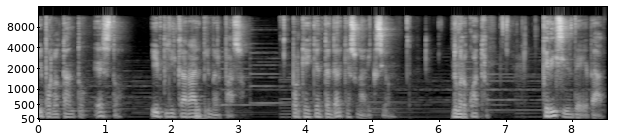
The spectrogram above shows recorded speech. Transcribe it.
Y por lo tanto, esto implicará el primer paso, porque hay que entender que es una adicción. Número 4. Crisis de edad.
